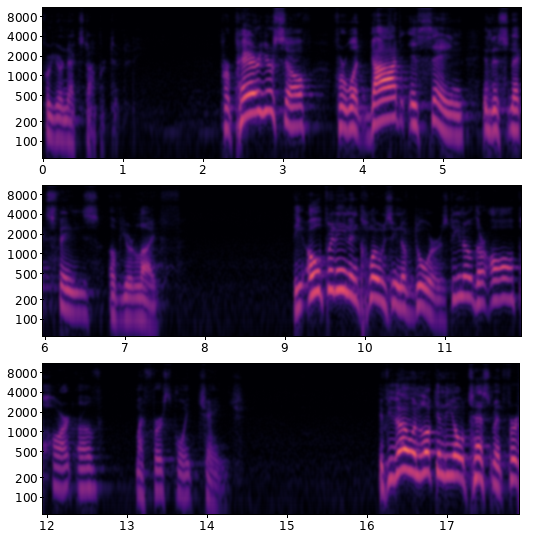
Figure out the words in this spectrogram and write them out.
for your next opportunity. Prepare yourself for what God is saying in this next phase of your life. The opening and closing of doors, do you know they're all part of my first point change? If you go and look in the Old Testament, 1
